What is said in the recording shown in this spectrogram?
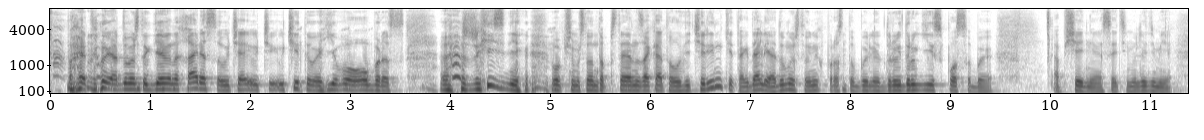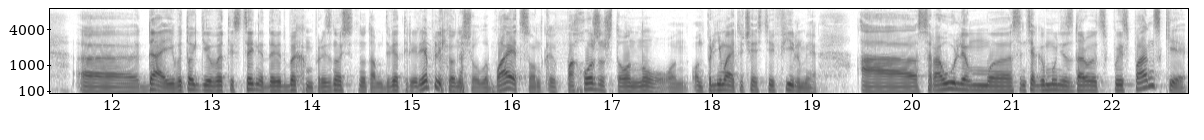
Поэтому я думаю, что Гевина Харриса, учитывая его образ э, жизни, в общем, что он там постоянно закатывал вечеринки и так далее, далее. Я думаю, что у них просто были другие способы общения с этими людьми. Э, да, и в итоге в этой сцене Дэвид Бэхэм произносит, ну, там, две-три реплики, он еще улыбается, он как похоже, что он, ну, он, он принимает участие в фильме. А с Раулем э, Сантьяго Муни здоровается по-испански,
